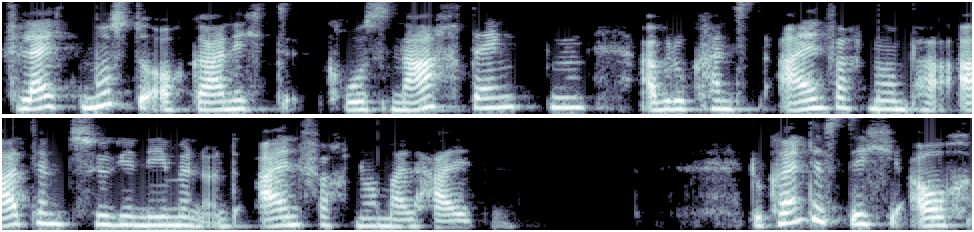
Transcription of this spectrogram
Vielleicht musst du auch gar nicht groß nachdenken, aber du kannst einfach nur ein paar Atemzüge nehmen und einfach nur mal halten. Du könntest dich auch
